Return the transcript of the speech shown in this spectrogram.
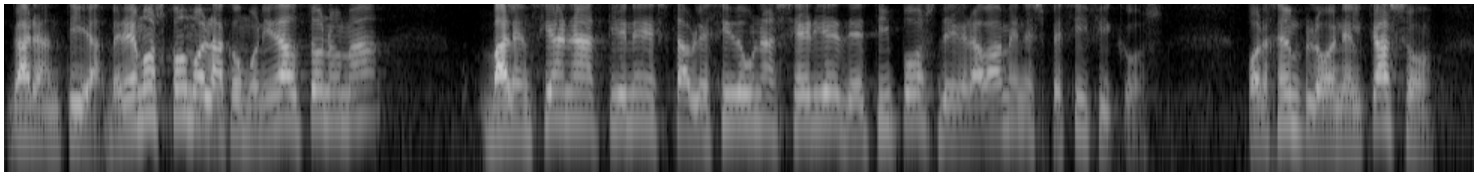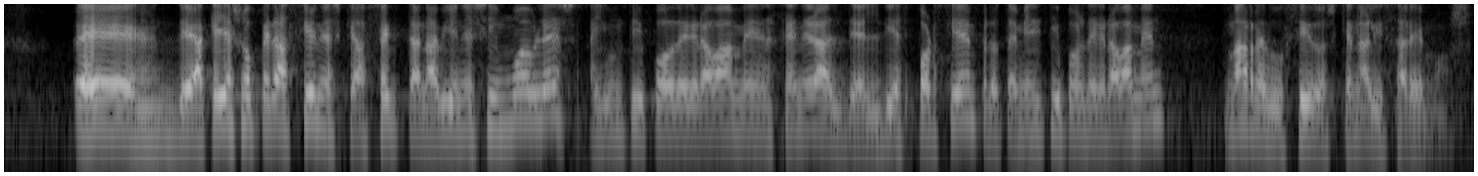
garantía. Veremos cómo la comunidad autónoma valenciana tiene establecido una serie de tipos de gravamen específicos. Por ejemplo, en el caso eh, de aquellas operaciones que afectan a bienes inmuebles, hay un tipo de gravamen general del 10%, pero también hay tipos de gravamen más reducidos que analizaremos.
